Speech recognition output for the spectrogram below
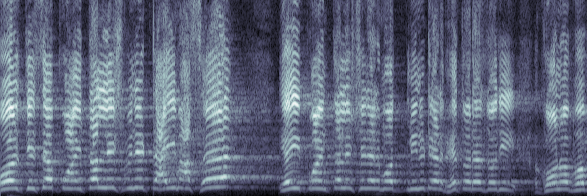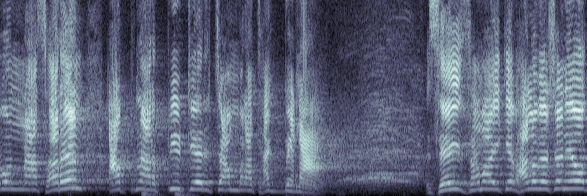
বলতিছে, পঁয়তাল্লিশ মিনিট টাইম আছে। এই পঁয়তাল্লিশ মিনিটের মিনিটের ভেতরে যদি গণভবন না ছাড়েন, আপনার পিঠের চামড়া থাকবে না। যেই জামাইকে ভালোবেসে নিয়োগ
